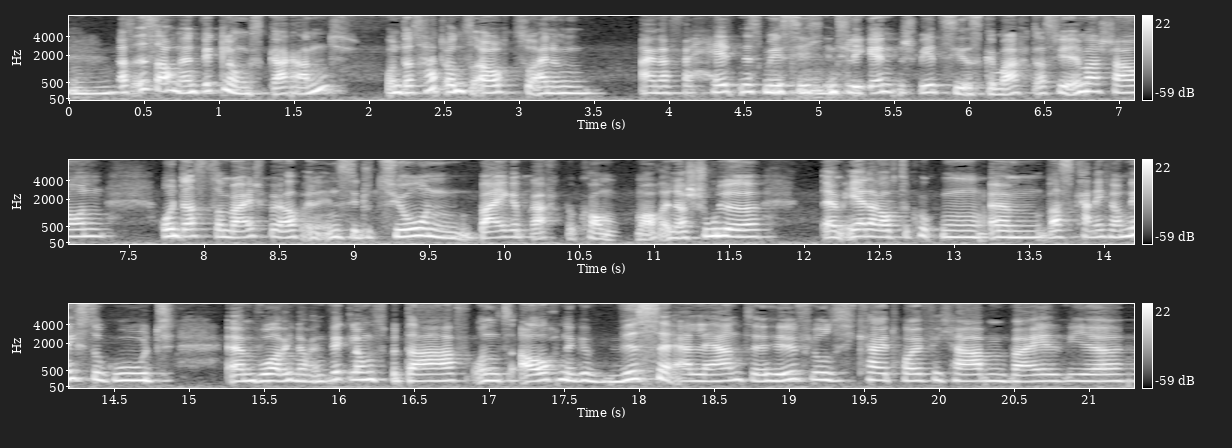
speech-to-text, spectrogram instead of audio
Mhm. Das ist auch ein Entwicklungsgarant und das hat uns auch zu einem einer verhältnismäßig intelligenten Spezies gemacht, dass wir immer schauen und das zum Beispiel auch in Institutionen beigebracht bekommen, auch in der Schule ähm, eher darauf zu gucken, ähm, was kann ich noch nicht so gut, ähm, wo habe ich noch Entwicklungsbedarf und auch eine gewisse erlernte Hilflosigkeit häufig haben, weil wir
